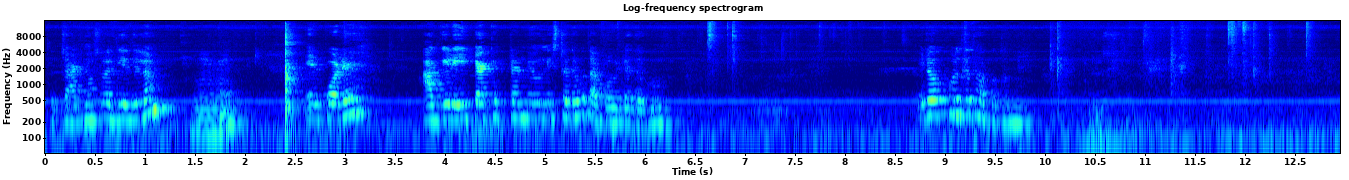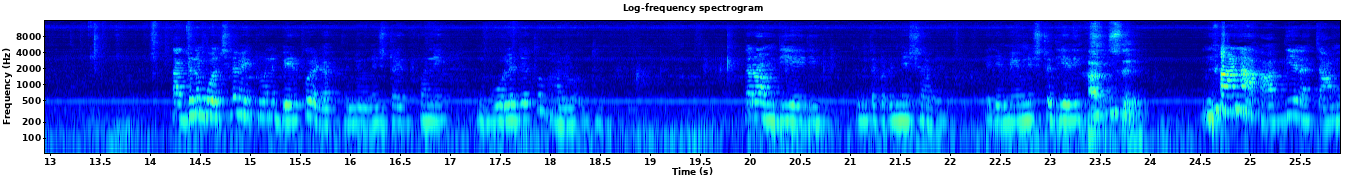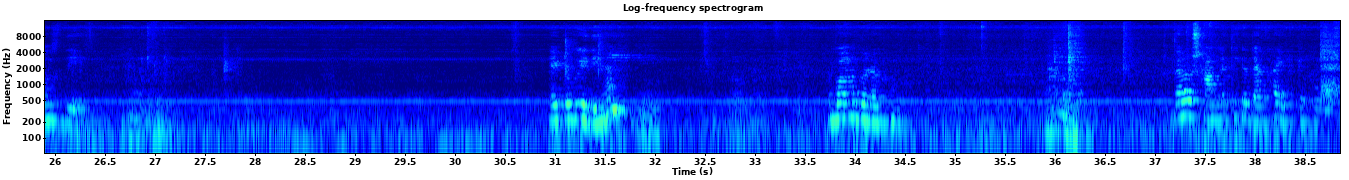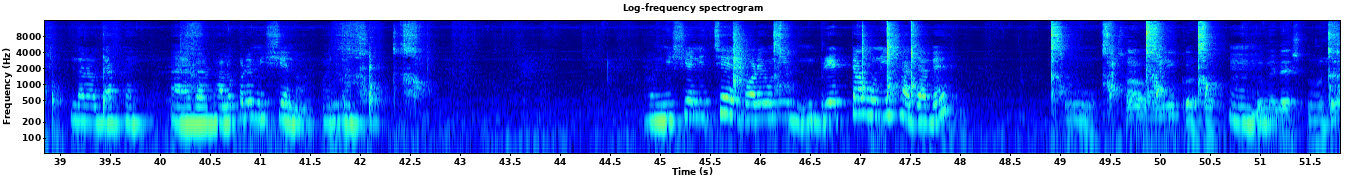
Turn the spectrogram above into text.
তো চাট মশলা দিয়ে দিলাম हम्म এরপরে আগের এই প্যাকেটটার মেয়নিসটা দেবো তারপর ওইটা দেবো এটাও খুলতে থাকো তুমি। তার জন্য বলছিলাম একটুখানি বের করে রাখতে মেয়নেজটা একটুখানি গলে যেত ভালো হতো। দাঁড়াও আমি দিয়েই দিই তুমি তারপরে মেশাবে। এই যে মেয়নেজটা দিয়ে দিচ্ছি। না না হাত দিয়ে না চামচ দিয়ে। এটুকুই দিই হ্যাঁ? বন্ধ করে রাখো। দাঁড়াও সামনে থেকে দেখাই একটু দাঁড়াও দেখাই। হ্যাঁ, এবার ভালো করে মিশিয়ে নাও ওইটা। এখন মিশিয়ে নিচ্ছে এরপরে উনি ব্রেডটাও উনি সাজাবে। সব আমি করব। তুমি রেস্ট নাও যা।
